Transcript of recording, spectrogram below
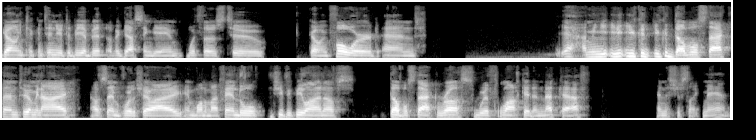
going to continue to be a bit of a guessing game with those two going forward. And yeah, I mean, you, you could you could double stack them too. I mean, I I was saying before the show, I in one of my FanDuel GPP lineups double stacked Russ with Lockett and Metcalf, and it's just like, man,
